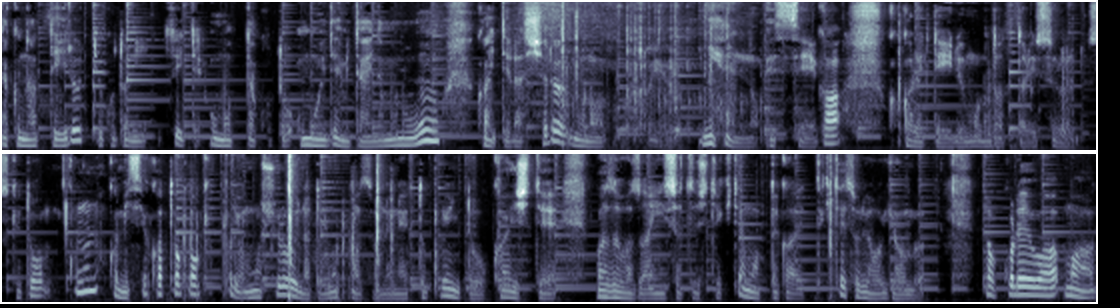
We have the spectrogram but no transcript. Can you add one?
なくなっているっていうことについて思ったこと、思い出みたいなものを書いてらっしゃるものという2編のエッセイが書かれているものだったりするんですけど、このなんか見せ方がやっぱり面白いなと思ったんですよね。ネットプリントを介してわざわざ印刷してきて持って帰ってきてそれを読む。だこれはまあ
